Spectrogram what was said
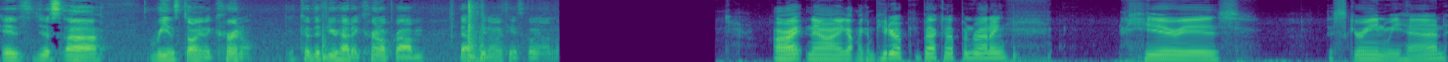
is just uh, reinstalling the kernel. Because if you had a kernel problem, that would be the only thing that's going on. Alright, now I got my computer up, back up and running. Here is the screen we had,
